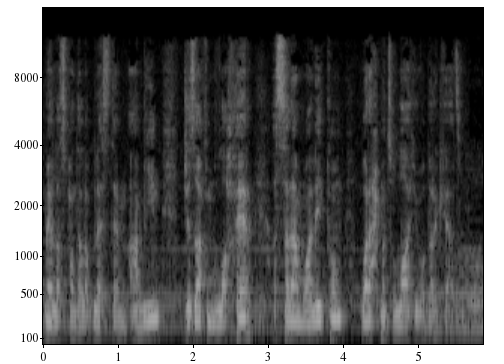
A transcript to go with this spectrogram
May Allah subhanahu wa ta'ala bless them. Ameen. Jazakumullah khair. Assalamu alaikum wa rahmatullahi wa barakatuh.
